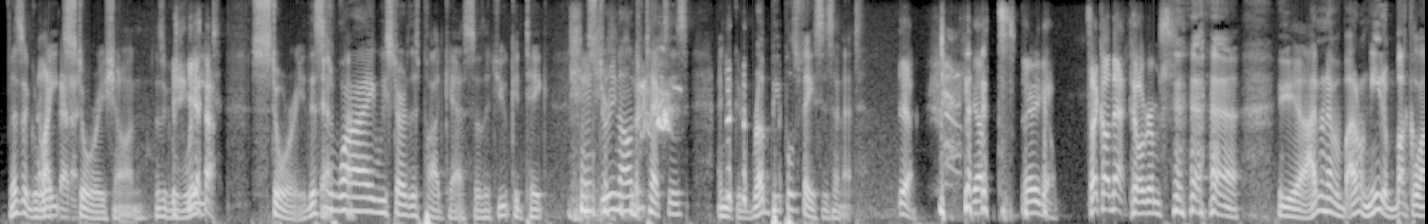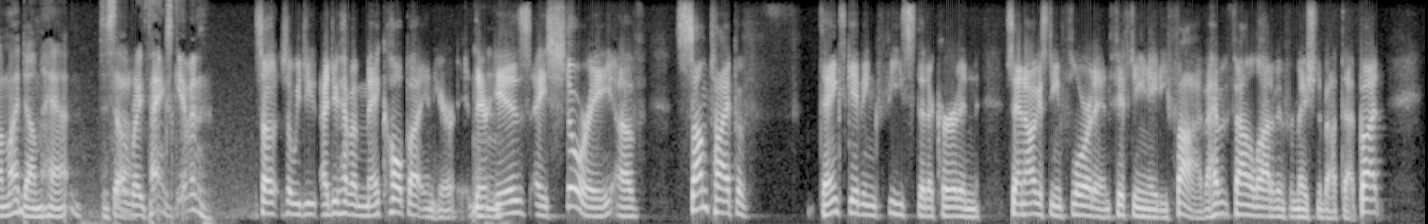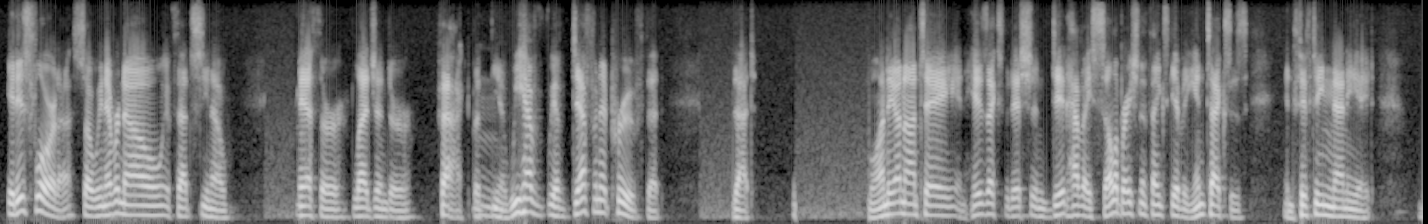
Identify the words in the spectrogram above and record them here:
This is a great that. story, Sean. This is a great Yeah. story. This is why we started this podcast so that you could take history knowledge of Texas and you could rub people's faces in it. Yeah. Yep. there you go. Suck on that, pilgrims. yeah, I don't have a I don't need a buckle on my dumb hat to celebrate Thanksgiving. So so we do I do have a mea culpa in here. There mm-hmm. is a story of some type of Thanksgiving feast that occurred in San Augustine, Florida in 1585. I haven't found a lot of information about that, but it is Florida, so we never know if that's, you know, myth or legend or fact, but you know, hmm. we have we have definite proof that that Juan de Oñate and his expedition did have a celebration of Thanksgiving in Texas in 1598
